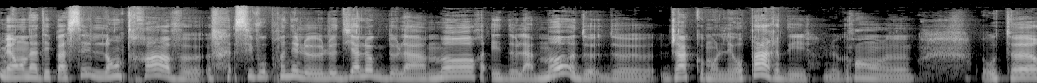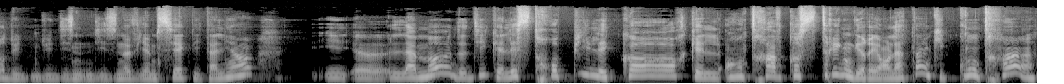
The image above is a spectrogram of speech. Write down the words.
Mais on a dépassé l'entrave. Si vous prenez le, dialogue de la mort et de la mode de Giacomo Leopardi, le grand euh, auteur du, du 19e siècle italien, euh, la mode dit qu'elle estropie les corps, qu'elle entrave, costringere en latin, qui contraint,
